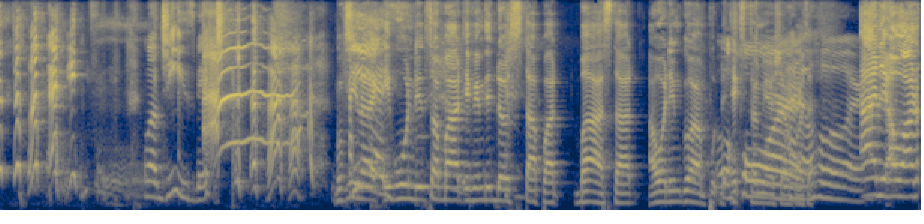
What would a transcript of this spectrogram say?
well, geez, bitch. I feel like it Jeez. wouldn't did so bad if him did just stop at bastard. I want him go and put the Oh, exclamation whore. And mark. a whore. And you want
